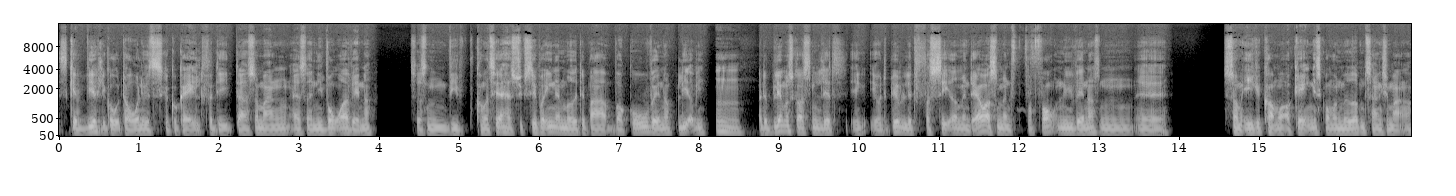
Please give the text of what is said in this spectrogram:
skal virkelig gå dårligt, hvis det skal gå galt, fordi der er så mange altså, niveauer af venner. Så sådan, vi kommer til at have succes på en eller anden måde. Det er bare, hvor gode venner bliver vi. Mm. Og det bliver måske også sådan lidt, ikke- jo, det bliver lidt forseret, men det er jo også, at man får, får nye venner, sådan, øh, som ikke kommer organisk, hvor man møder dem til arrangementer,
